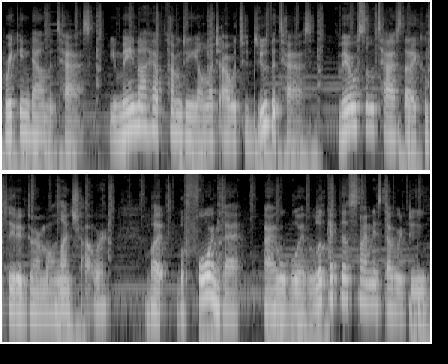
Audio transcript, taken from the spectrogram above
breaking down the task. You may not have time during your lunch hour to do the task. There were some tasks that I completed during my lunch hour. But before that, I would look at the assignments that were due,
